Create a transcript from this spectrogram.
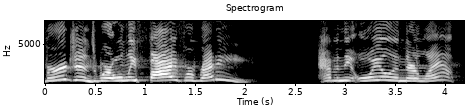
virgins where only five were ready, having the oil in their lamps.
